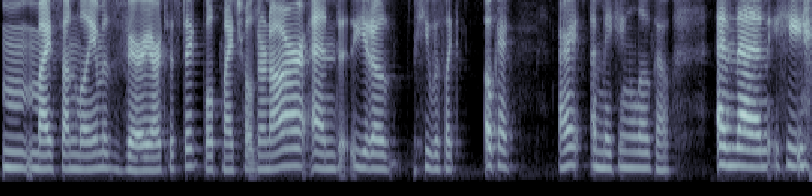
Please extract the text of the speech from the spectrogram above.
my son William is very artistic. Both my children are, and you know he was like, okay, all right, I'm making a logo, and then he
